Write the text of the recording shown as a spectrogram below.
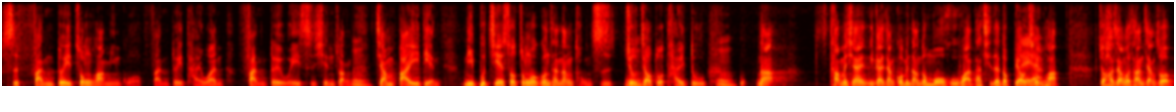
是反对中华民国，反对台湾，反对维持现状。嗯，讲白一点，你不接受中国共产党统治，就叫做台独。嗯，那他们现在你刚才讲国民党都模糊化，他其实都标签化，就好像我常讲说，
